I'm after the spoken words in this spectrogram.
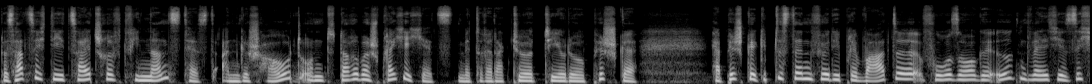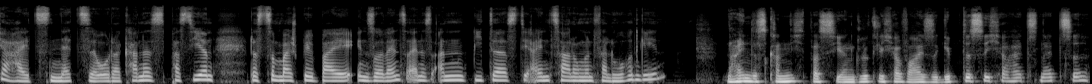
Das hat sich die Zeitschrift Finanztest angeschaut und darüber spreche ich jetzt mit Redakteur Theodor Pischke. Herr Pischke, gibt es denn für die private Vorsorge irgendwelche Sicherheitsnetze oder kann es passieren, dass zum Beispiel bei Insolvenz eines Anbieters die Einzahlungen verloren gehen? Nein, das kann nicht passieren. Glücklicherweise gibt es Sicherheitsnetze,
